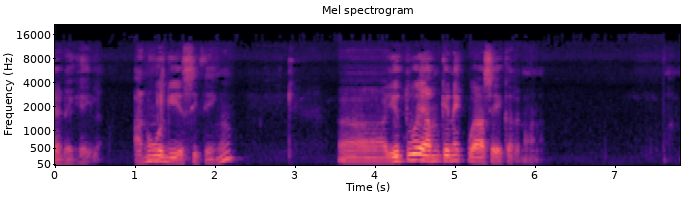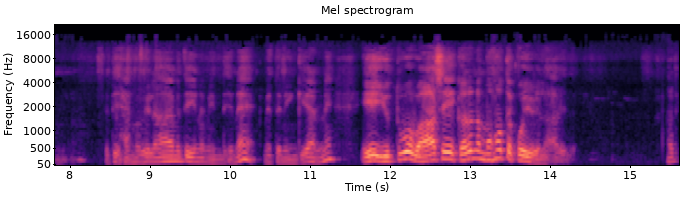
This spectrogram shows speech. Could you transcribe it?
හැඩගැයිලා අනුව ගිය සිතින් යුතුව යම් කෙනෙක් වාසය කරනවන ඇති හැම වෙලාම තියෙන මින්දේ නෑ මෙතනින් කියන්නේ ඒ යුතුව වාසය කරන මොහොත කොයි වෙලාවෙද. හරි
